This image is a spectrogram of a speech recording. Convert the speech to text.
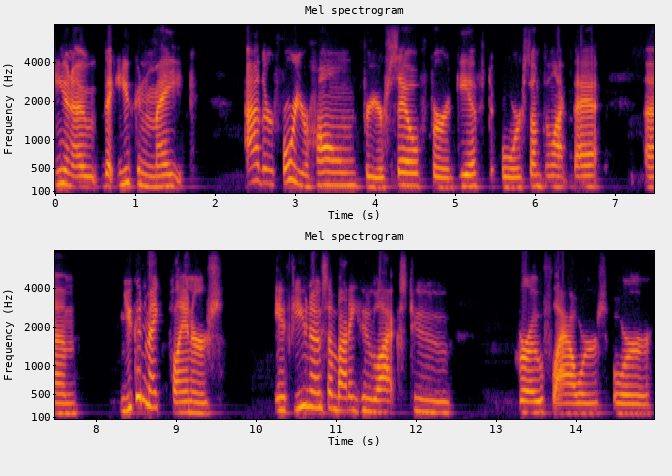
you know, that you can make either for your home, for yourself, for a gift, or something like that. Um, you can make planters. If you know somebody who likes to grow flowers or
